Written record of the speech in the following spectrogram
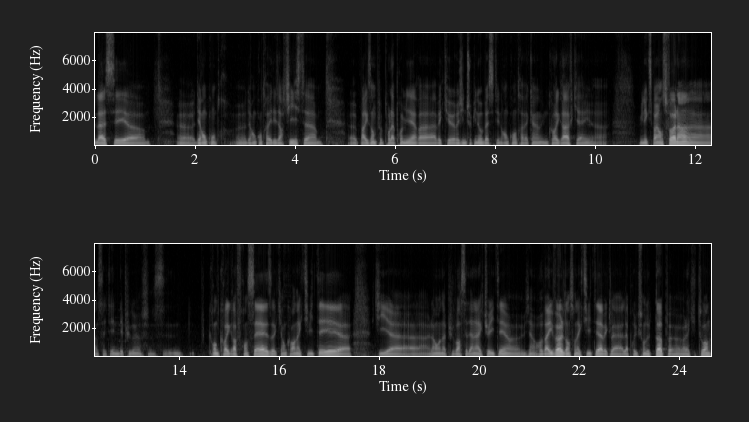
là, c'est euh, euh, des rencontres, des rencontres avec des artistes. par exemple, pour la première avec Régine Chopineau, bah, c'était une rencontre avec une chorégraphe qui a une, expérience folle. Hein, ça a été une des plus grandes chorégraphes françaises qui est encore en activité, qui, là on a pu voir ces dernières actualités, un revival dans son activité avec la, production de Top, voilà, qui tourne.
